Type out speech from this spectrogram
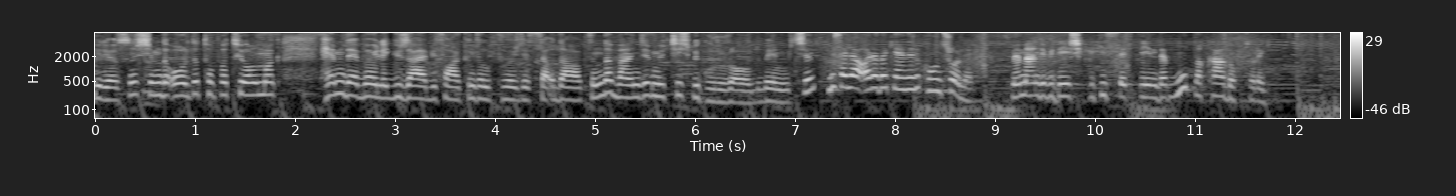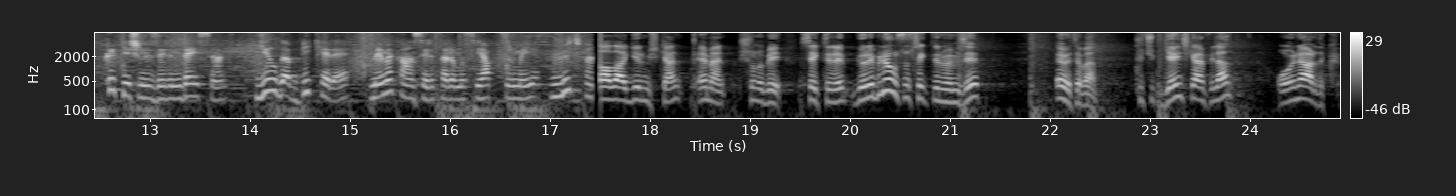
biliyorsun. Şimdi orada top atıyor olmak hem de böyle güzel bir farkındalık projesi adı altında bence müthiş bir gurur oldu benim için. Mesela arada kendini kontrol et. Memende bir değişiklik hissettiğinde mutlaka doktora git. 40 yaşın üzerindeysen yılda bir kere meme kanseri taraması yaptırmayı lütfen Sağlığa girmişken hemen şunu bir sektirelim. Görebiliyor musunuz sektirmemizi? Evet efendim. Küçük gençken filan oynardık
